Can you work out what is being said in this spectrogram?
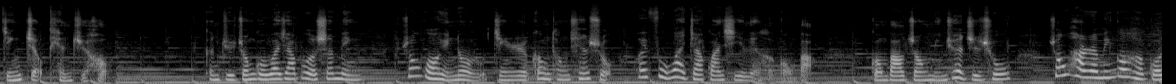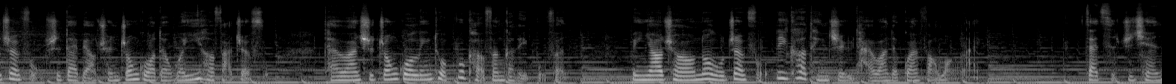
仅九天之后。根据中国外交部的声明，中国与诺鲁近日共同签署恢复外交关系联合公报。公报中明确指出，中华人民共和国政府是代表全中国的唯一合法政府，台湾是中国领土不可分割的一部分，并要求诺鲁政府立刻停止与台湾的官方往来。在此之前。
